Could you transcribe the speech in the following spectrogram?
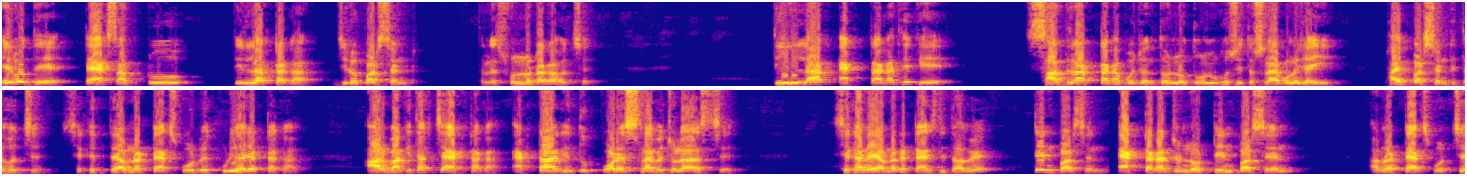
এর মধ্যে ট্যাক্স আপ টু তিন লাখ টাকা জিরো পার্সেন্ট তাহলে শূন্য টাকা হচ্ছে। তিন লাখ এক টাকা থেকে সাত লাখ টাকা পর্যন্ত নতুন ঘোষিত স্ল্যাব অনুযায়ী ফাইভ পার্সেন্ট দিতে হচ্ছে। সেক্ষেত্রে আপনার ট্যাক্স পড়বে কুড়ি হাজার টাকা। আর বাকি থাকছে এক টাকা। এক টাকা কিন্তু পরের স্ল্যাবে চলে আসছে। সেখানে আপনাকে ট্যাক্স দিতে হবে টেন পার্সেন্ট এক টাকার জন্য টেন পার্সেন্ট আপনার ট্যাক্স পড়ছে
